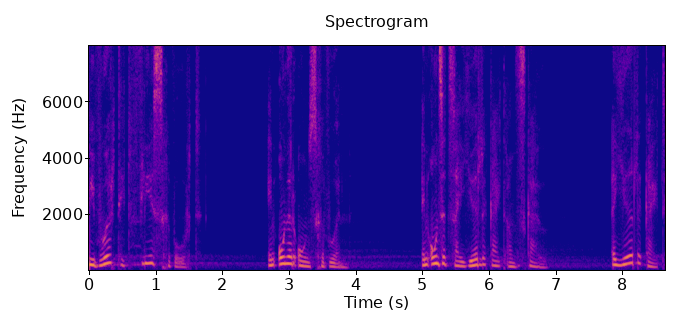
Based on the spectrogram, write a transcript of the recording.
En die woord het vlees geword en onder ons gewoon. En ons het sy heerlikheid aanskou. 'n Heerlikheid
